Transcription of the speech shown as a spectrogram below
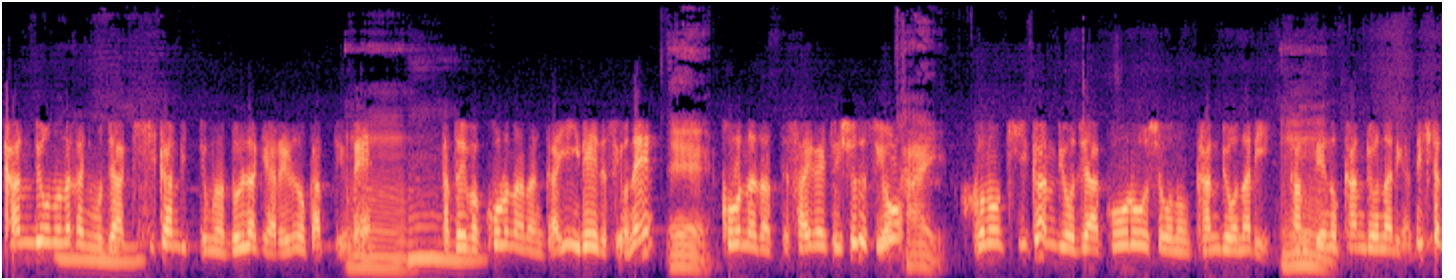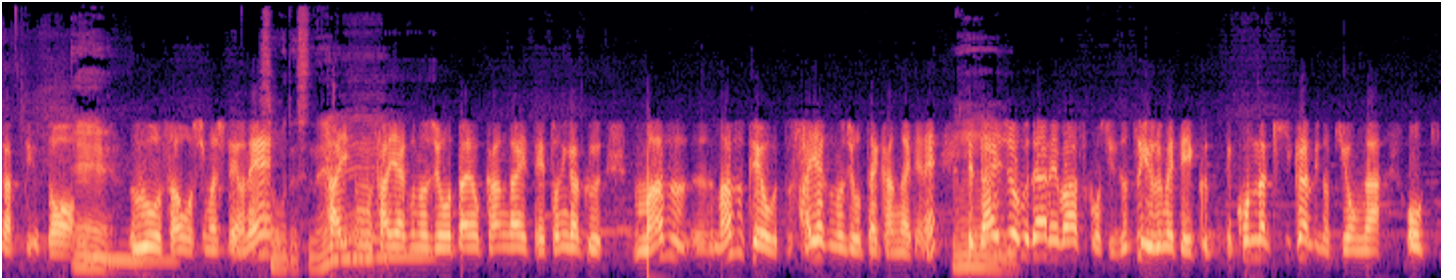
官僚の中にもじゃあ危機管理っていうものはどれだけやれるのかっていうえね。うん例えばコロナなんかいい例ですよね。えコロナだって災害と一緒ですよえ。はい、この危機管理をじゃあ厚労省の官僚なり、うん官邸の官僚なりができたかっていうと、え右往左往しましたよね。そうですね。最うん最悪の状態を考えて、とにかくまずまず手を打つ、最悪の状態考えてね、でうん大丈夫であれば少しずつ緩めていくって、こんな危機管理の基本が大き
